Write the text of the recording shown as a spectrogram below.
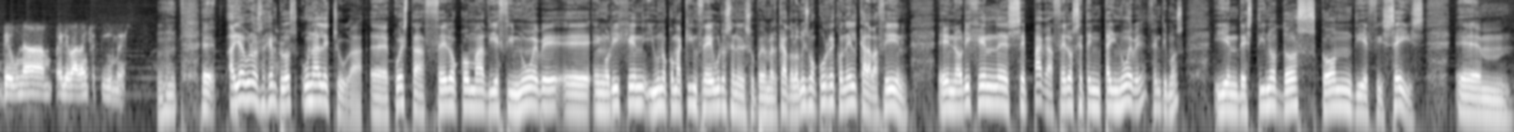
de una elevada incertidumbre. Eh, hay algunos ejemplos. Una lechuga eh, cuesta 0,19 eh, en origen y 1,15 euros en el supermercado. Lo mismo ocurre con el calabacín. En origen se paga 0,79 céntimos y en destino 2,16. Em,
